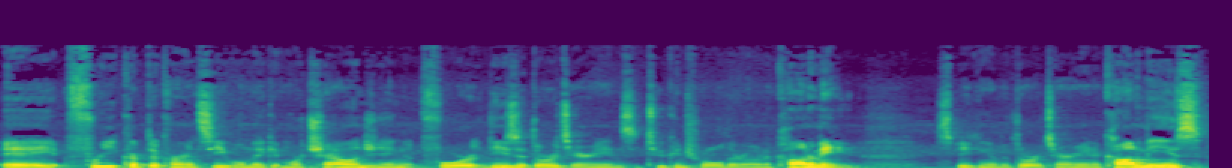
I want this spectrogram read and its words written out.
a free cryptocurrency will make it more challenging for these authoritarians to control their own economy. Speaking of authoritarian economies,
